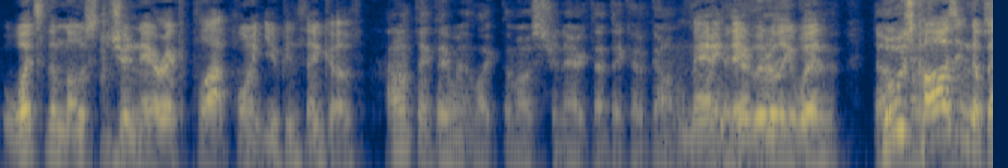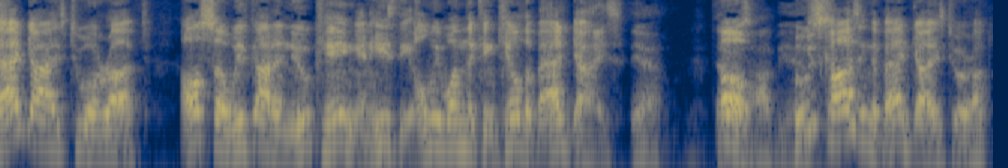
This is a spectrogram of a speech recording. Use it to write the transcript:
what's the most generic plot point you can think of? I don't think they went like the most generic that they could have gone. With. Manny, Like, they definitely literally went, Who's causing the bad guys to erupt? Also, we've got a new king, and he's the only one that can kill the bad guys. Yeah, that Oh. Who's causing the bad guys to erupt?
